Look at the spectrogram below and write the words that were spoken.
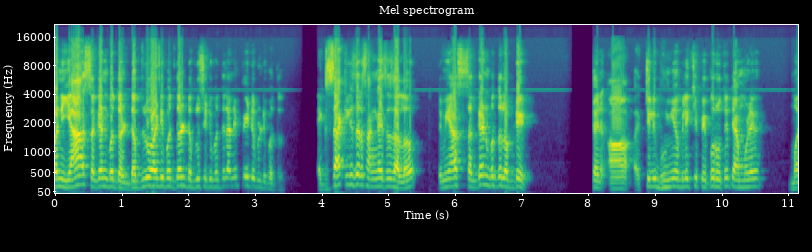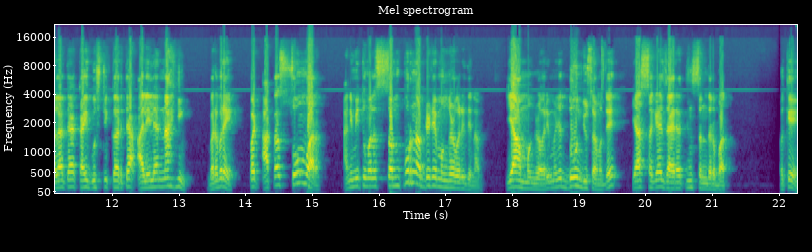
पण या सगळ्यांबद्दल डब्ल्यू आय डी बद्दल डब्ल्यू सी डी बद्दल आणि पीडब्ल्यू डी बद्दल एक्झॅक्टली जर सांगायचं झालं तर मी या सगळ्यांबद्दल अपडेट ऍक्च्युली भूमी अभिलेखचे पेपर होते त्यामुळे मला त्या काही गोष्टी करता आलेल्या नाही. बरोबर आहे? पण आता सोमवार आणि मी तुम्हाला संपूर्ण अपडेट हे मंगळवारी देणार. या मंगळवारी म्हणजे दोन दिवसामध्ये या सगळ्या जाहिरातींसंदर्भात ओके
